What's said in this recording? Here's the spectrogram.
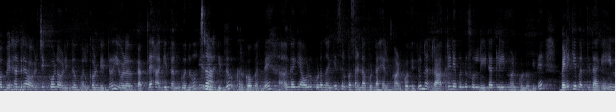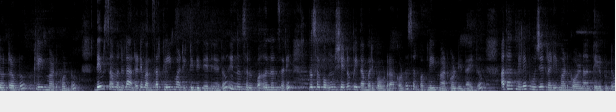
ಪುಟ್ಟಗೊಂಬೆ ಅಂದರೆ ಅವಳು ಚಿಕ್ಕವಳು ಅವಳು ಇನ್ನೂ ಮಲ್ಕೊಂಡಿದ್ದು ಇವಳು ಕತ್ಲೆ ಆಗಿ ತಂಗುನು ಎಚ್ಚರ ಆಗಿದ್ದು ಕರ್ಕೊಬಂದೆ ಹಾಗಾಗಿ ಅವಳು ಕೂಡ ನನಗೆ ಸ್ವಲ್ಪ ಸಣ್ಣ ಪುಟ್ಟ ಹೆಲ್ಪ್ ಮಾಡ್ಕೋತಿದ್ದು. ನಾನು ರಾತ್ರಿನೇ ಬಂದು ಫುಲ್ ನೀಟಾಗಿ ಕ್ಲೀನ್ ಮಾಡ್ಕೊಂಡು ಹೋಗಿದ್ದೆ. ಬೆಳಗ್ಗೆ ಬರ್ತಿದ್ದಾಗೆ ಇನ್ನೊಂದು ರೌಂಡು ಕ್ಲೀನ್ ಮಾಡಿಕೊಂಡು. ದೇವ್ರ ಸಾಮಾನೆಲ್ಲ ಆಲ್ರೆಡಿ ಒಂದು ಸಾರಿ ಕ್ಲೀನ್ ಮಾಡಿ ಇಟ್ಟಿದ್ದೇನೆ ಅದು. ಇನ್ನೊಂದು ಸ್ವಲ್ಪ ಇನ್ನೊಂದು ಸರಿ ಸ್ವಲ್ಪ ಹುಣಸೆಹಣ್ಣು ಪೀತಾಂಬರಿ ಪೌಡ್ರ್ ಹಾಕ್ಕೊಂಡು ಸ್ವಲ್ಪ ಕ್ಲೀನ್ ಮಾಡ್ಕೊಂಡಿದ್ದಾಯಿತು. ಅದಾದಮೇಲೆ ಪೂಜೆಗೆ ರೆಡಿ ಮಾಡ್ಕೊಳ್ಳೋಣ ಅಂತ ಹೇಳ್ಬಿಟ್ಟು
